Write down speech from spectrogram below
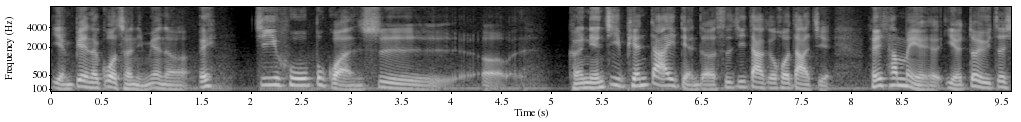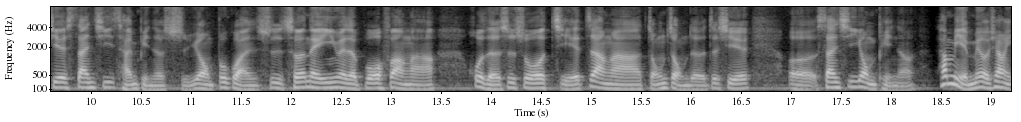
演变的过程里面呢，诶，几乎不管是呃，可能年纪偏大一点的司机大哥或大姐，诶，他们也也对于这些三 C 产品的使用，不管是车内音乐的播放啊。或者是说结账啊，种种的这些呃三 C 用品呢，他们也没有像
